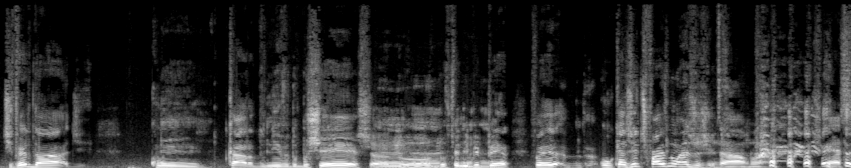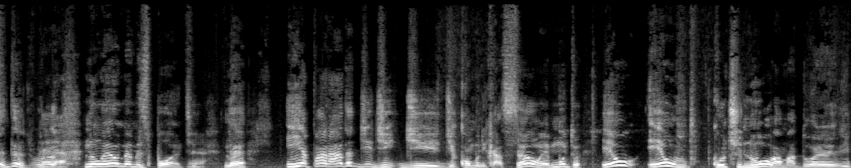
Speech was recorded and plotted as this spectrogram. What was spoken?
de verdade com cara do nível do Bochecha, Uhum, do, do Felipe uhum. Pena. Foi, o que a gente faz não é jiu-jitsu. Não, não é. Tipo, É. Não é o mesmo esporte, É. né? E a parada de, de, de, de comunicação é muito. Eu, eu continuo amador,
